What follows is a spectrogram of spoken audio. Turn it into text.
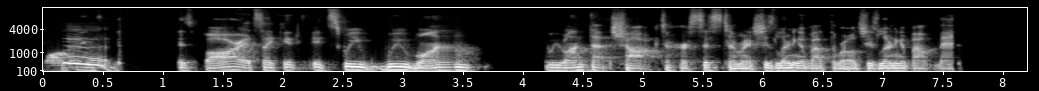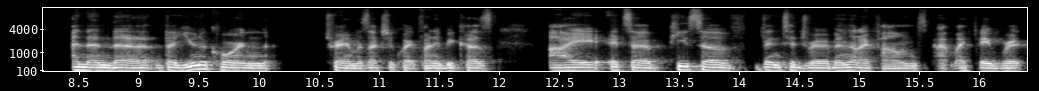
walk into this bar. It's like it, it's we we want we want that shock to her system, right? She's learning about the world. She's learning about men, and then the the unicorn trim is actually quite funny because I it's a piece of vintage ribbon that I found at my favorite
